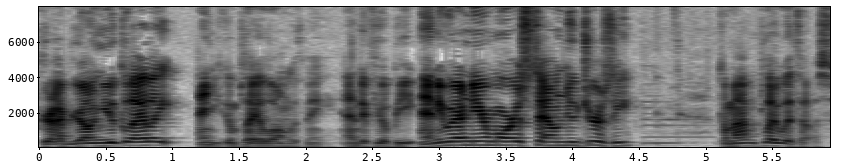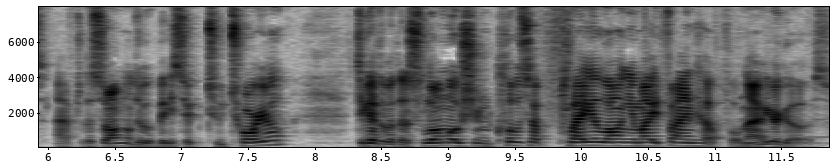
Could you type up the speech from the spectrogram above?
grab your own ukulele, and you can play along with me. And if you'll be anywhere near Morristown, New Jersey, come out and play with us. After the song, I'll do a basic tutorial, together with a slow motion close-up play along you might find helpful. Now here goes.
